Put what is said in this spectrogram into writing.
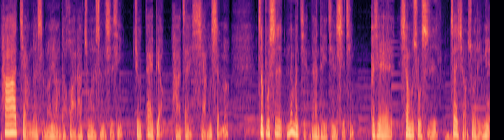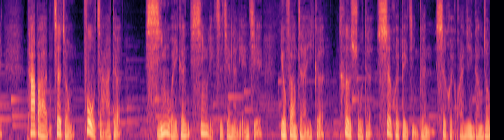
他讲了什么样的话，他做了什么事情，就代表他在想什么。这不是那么简单的一件事情。而且夏目漱石在小说里面，他把这种复杂的行为跟心理之间的连接，又放在一个特殊的社会背景跟社会环境当中，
